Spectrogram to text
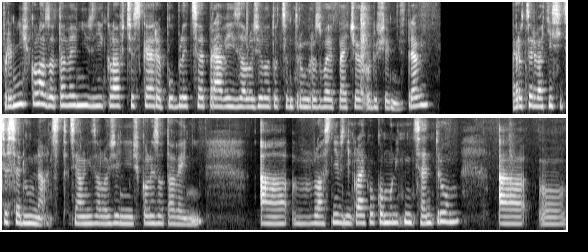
První škola zotavení vznikla v České republice, právě ji založilo to Centrum rozvoje péče o duševní zdraví. V roce 2017 speciální založení školy zotavení a vlastně vznikla jako komunitní centrum a o,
